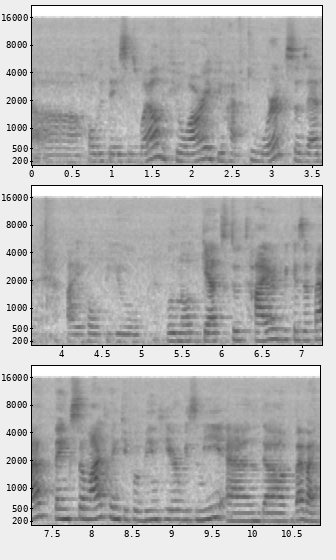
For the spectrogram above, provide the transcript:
uh, holidays as well if you are, if you have to work, so that I hope you will not get too tired because of that. Thanks so much. Thank you for being here with me and uh, bye bye.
